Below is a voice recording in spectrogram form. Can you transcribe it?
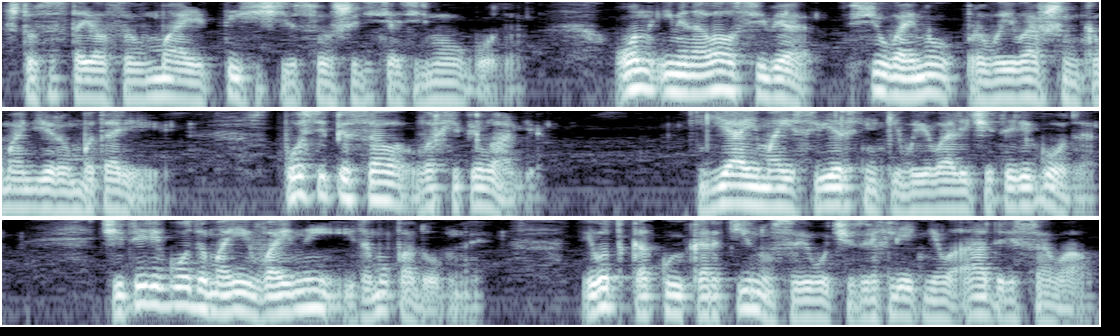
что состоялся в мае 1967 года, он именовал себя всю войну провоевавшим командиром батареи. После писал в архипелаге. «Я и мои сверстники воевали четыре года. Четыре года моей войны и тому подобное. И вот какую картину своего четырехлетнего ада рисовал.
